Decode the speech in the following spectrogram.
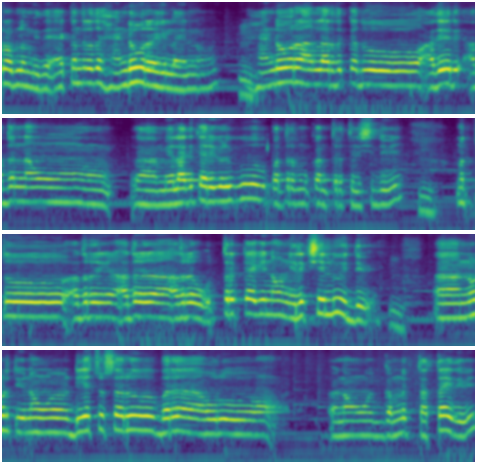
ಪ್ರಾಬ್ಲಮ್ ಇದೆ. ಯಾಕಂದ್ರೆ ಅದು ಹ್ಯಾಂಡ್ ಓವರ್ ಆಗಿಲ್ಲ ಇನ್ನು. ಹ್ಯಾಂಡ್ ಓವರ್ ಆಗ್ಲಾರ್ದಕ್ಕೆ ಅದು ಅದೇ ಅದನ್ನ ನಾವು ಮೇಲಾಧಿಕಾರಿಗಳಿಗೂ ಪತ್ರದ ಮುಖಾಂತರ ತಿಳಿಸಿದ್ದೀವಿ. ಮತ್ತು ಅದರ ಅದರ ಅದರ ಉತ್ತರಕ್ಕಾಗಿ ನಾವು ನಿರೀಕ್ಷೆಯಲ್ಲೂ ಇದ್ದೀವಿ. ನೋಡ್ತೀವಿ ನಾವು ಡಿ ಎಚ್ ಒ ಸರ್ ಬರ ಅವರು ನಾವು ಗಮನಕ್ಕೆ ತರ್ತಾ ಇದ್ದೀವಿ.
